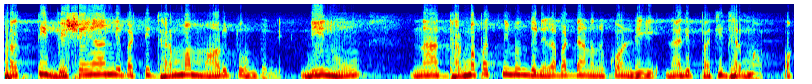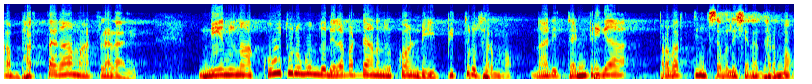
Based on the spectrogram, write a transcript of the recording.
ప్రతి విషయాన్ని బట్టి ధర్మం మారుతూ ఉంటుంది. నేను నా ధర్మపత్ని ముందు నిలబడ్డాననుకోండి నాది పతి ధర్మం. ఒక భర్తగా మాట్లాడాలి. నేను నా కూతురు ముందు నిలబడ్డాననుకోండి పితృధర్మం. నాది తండ్రిగా ప్రవర్తించవలసిన ధర్మం.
